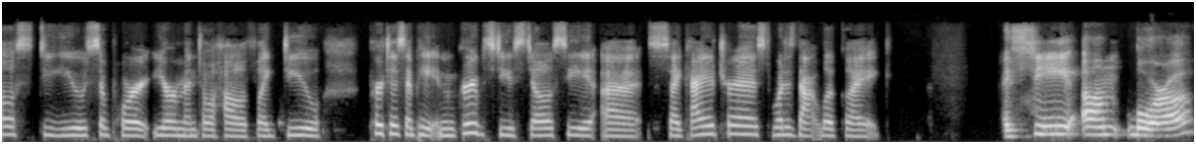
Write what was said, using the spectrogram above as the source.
else do you support your mental health? Like, do you participate in groups? Do you still see a psychiatrist? What does that look like? I see um, Laura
